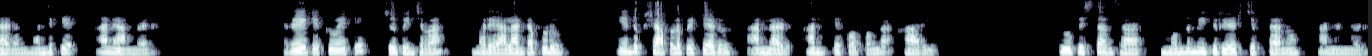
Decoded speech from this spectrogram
మేడం అందుకే అని అన్నాడు. రేట్ ఎక్కువైతే చూపించవా? మరి అలాంటప్పుడు ఎందుకు షాపులో పెట్టారు? అన్నాడు అంతే కోపంగా ఆర్య. చూపిస్తాను సార్ ముందు మీకు రేటు చెప్తాను అని అన్నాడు.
